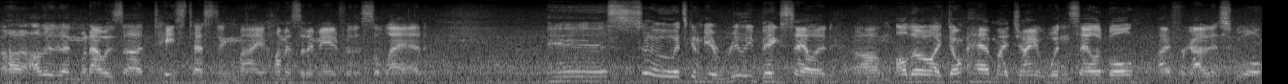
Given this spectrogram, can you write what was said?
uh, other than when I was uh, taste testing my hummus that I made for the salad. And so it's gonna be a really big salad. Um, although I don't have my giant wooden salad bowl, I forgot it at school.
